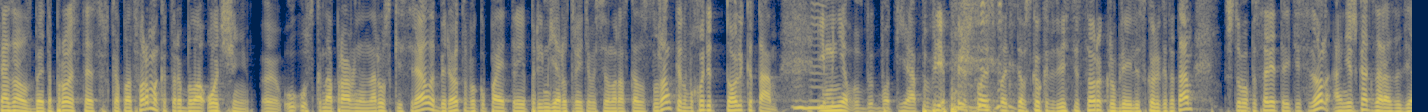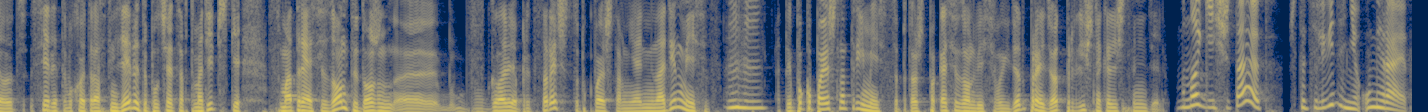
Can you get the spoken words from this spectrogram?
Казалось бы, это про СТСовская платформа, которая была очень э, узконаправлена на русские сериалы, берет и выкупает тре- премьеру третьего сезона рассказа служанки, но выходит только там. И мне, вот я, мне пришлось платить там сколько-то, 240 рублей или сколько-то там, чтобы посмотреть третий сезон. Они же как зараза делают? Серия-то выходит раз в неделю, ты, получается, автоматически, смотря сезон, ты должен э, в голове представлять, что ты покупаешь там не, не на один месяц, Мгм. а ты покупаешь на три месяца, потому что пока сезон весь выйдет, пройдет приличное количество недель. Многие считают, что телевидение умирает.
